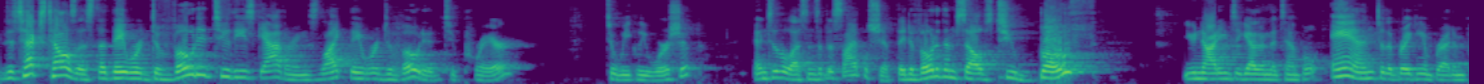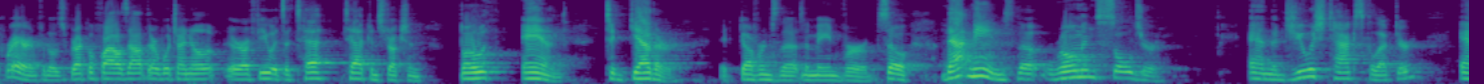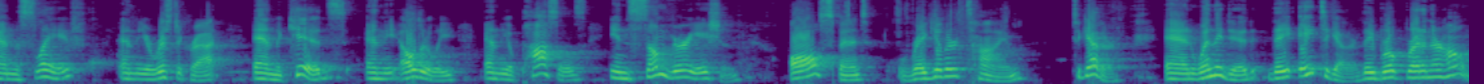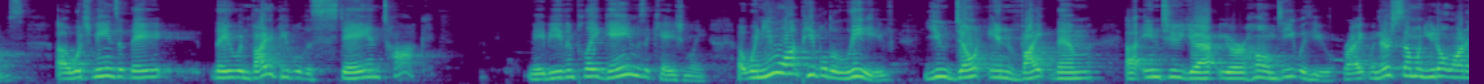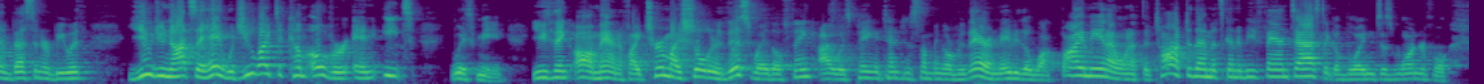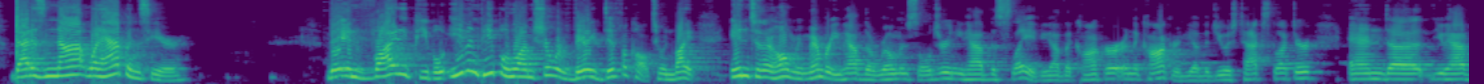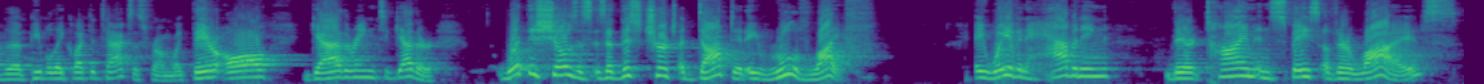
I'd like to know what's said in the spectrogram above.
the text tells us that they were devoted to these gatherings like they were devoted to prayer, to weekly worship, and to the lessons of discipleship. They devoted themselves to both uniting together in the temple and to the breaking of bread and prayer. And for those Grecophiles out there, which I know there are a few, it's a te te construction. Both and together. It governs the, the main verb. So that means the Roman soldier and the Jewish tax collector and the slave and the aristocrat and the kids and the elderly and the apostles, in some variation, all spent regular time together. And when they did, they ate together. They broke bread in their homes, uh, which means that they they invited people to stay and talk, maybe even play games occasionally. Uh, when you want people to leave, you don't invite them uh, into your, your home to eat with you, right? When there's someone you don't want to invest in or be with, you do not say, hey, would you like to come over and eat with me? You think, oh man, if I turn my shoulder this way, they'll think I was paying attention to something over there, and maybe they'll walk by me and I won't have to talk to them. It's going to be fantastic. Avoidance is wonderful. That is not what happens here. They invited people, even people who I'm sure were very difficult to invite, into their home. Remember, you have the Roman soldier and you have the slave. You have the conqueror and the conquered. You have the Jewish tax collector and uh, you have the people they collected taxes from. Like they're all gathering together. What this shows us is that this church adopted a rule of life, a way of inhabiting their time and space of their lives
